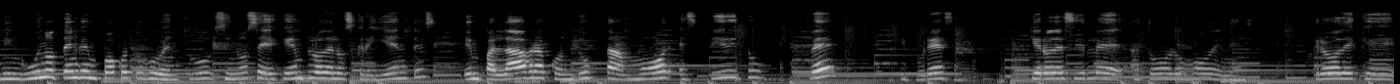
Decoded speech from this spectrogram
ninguno tenga en poco tu juventud, sino sea ejemplo de los creyentes en palabra, conducta, amor, espíritu, fe y pureza. Quiero decirle a todos los jóvenes, creo de que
